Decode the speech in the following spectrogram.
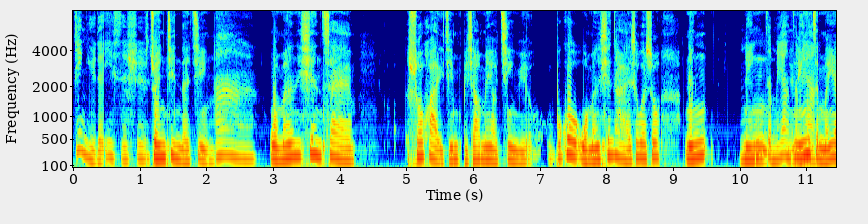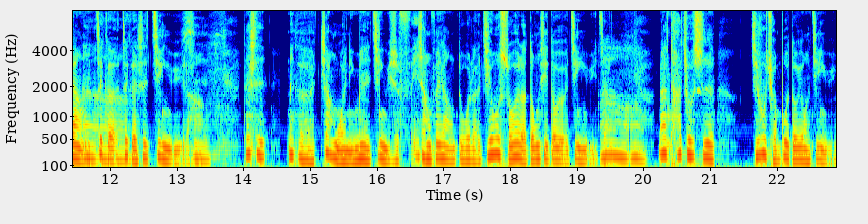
敬语的意思是尊敬的敬啊。我们现在说话已经比较没有敬语，不过我们现在还是会说您“您您怎么样？您怎么样？”嗯、这个、嗯、这个是敬语了啊。但是那个藏文里面的敬语是非常非常多的，几乎所有的东西都有敬语。这样，那他就是几乎全部都用敬语。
